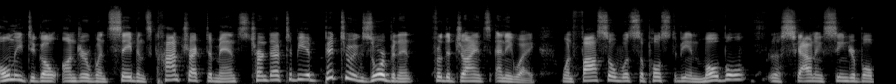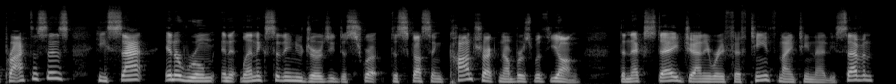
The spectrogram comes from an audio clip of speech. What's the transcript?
only to go under when Saban's contract demands turned out to be a bit too exorbitant for the Giants anyway. When Fassel was supposed to be in Mobile uh, scouting Senior Bowl practices, he sat in a room in Atlantic City, New Jersey, discussing contract numbers with Young. The next day, January 15th, 1997,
